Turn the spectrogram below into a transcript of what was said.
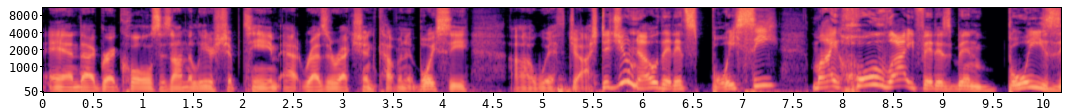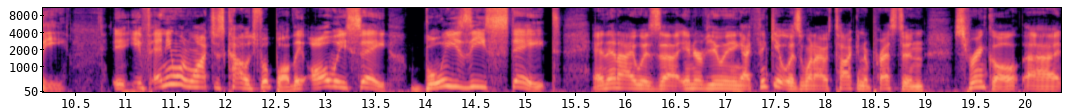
and uh, Greg Coles is on the leadership team at Resurrection Covenant Boise uh, with Josh. Did you know that it's Boise? My whole life it has been Boise. If anyone watches college football, they always say Boise State. And then I was uh, interviewing, I think it was when I was talking to Preston Sprinkle. Uh,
